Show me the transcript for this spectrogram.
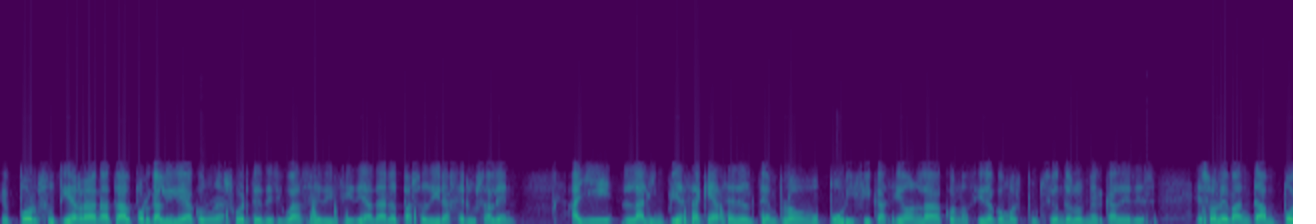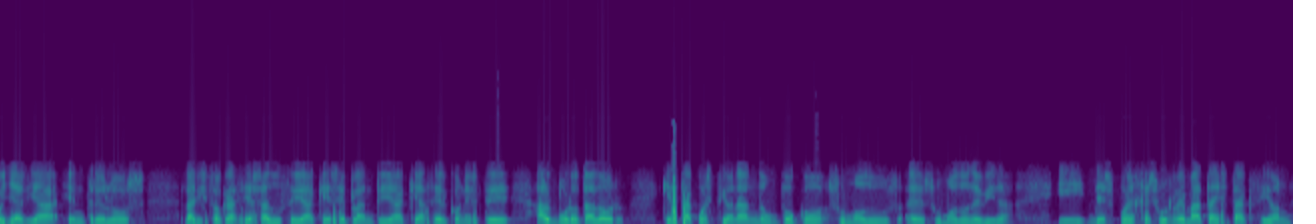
eh, por su tierra natal, por Galilea, con una suerte desigual, se decide a dar el paso de ir a Jerusalén, allí la limpieza que hace del templo, o purificación, la conocida como expulsión de los mercaderes, eso levanta ampollas ya entre los la aristocracia saducea que se plantea qué hacer con este alborotador que está cuestionando un poco su modus eh, su modo de vida. Y después Jesús remata esta acción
